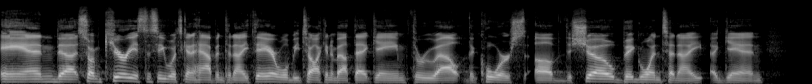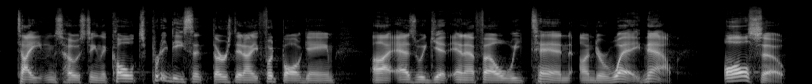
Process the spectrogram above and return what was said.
And uh, so I'm curious to see what's going to happen tonight there. We'll be talking about that game throughout the course of the show. Big one tonight. Again, Titans hosting the Colts. Pretty decent Thursday night football game uh, as we get NFL Week 10 underway. Now, also,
